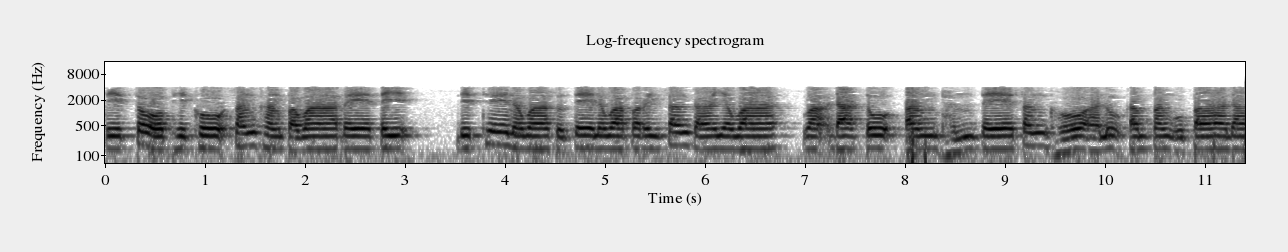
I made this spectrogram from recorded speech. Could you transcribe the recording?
ติโตภิกขุสังขังปวาเรติ ดิเทนวาสุเตนวาปริสังกายวาวะดาตุตังผันเตสังโฆอนุกัมปังอุปาดา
